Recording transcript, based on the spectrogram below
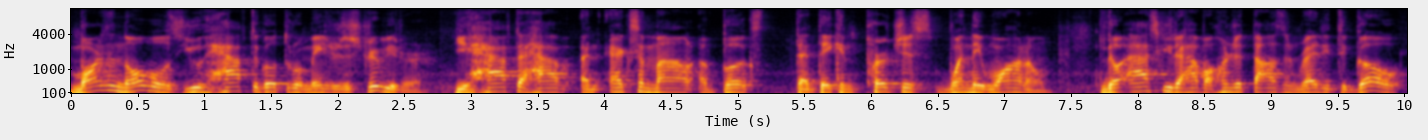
Barnes & Nobles, you have to go through a major distributor. You have to have an X amount of books that they can purchase when they want them. They'll ask you to have a 100,000 ready to go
